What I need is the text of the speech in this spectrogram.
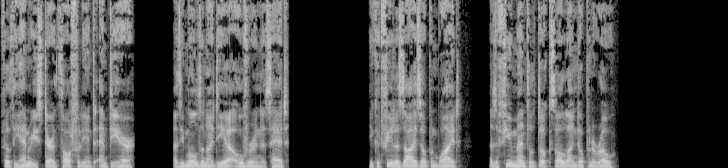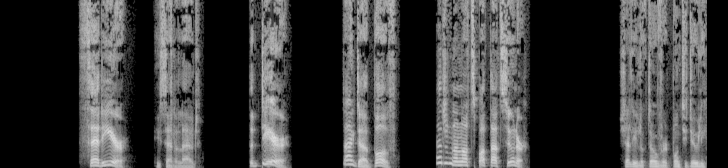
Filthy Henry stared thoughtfully into empty air as he mulled an idea over in his head. He could feel his eyes open wide as a few mental ducks all lined up in a row. Thed ear, he said aloud. The deer! Dagda above. How did I not spot that sooner? Shelley looked over at Bunty Dooley,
